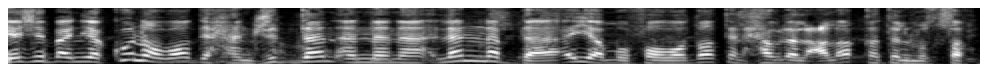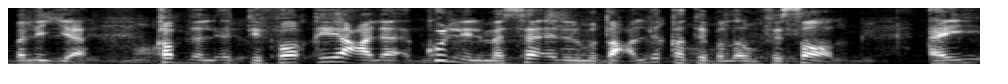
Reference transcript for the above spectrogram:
يجب أن يكون واضحا جدا أننا لن نبدأ أي مفاوضات حول العلاقة المستقبلية قبل الاتفاق على كل المسائل المتعلقة بالانفصال أي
